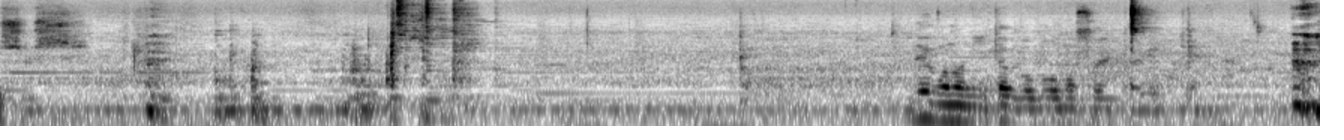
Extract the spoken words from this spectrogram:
よしよし。でこの煮たごぼうも添えてあげて。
